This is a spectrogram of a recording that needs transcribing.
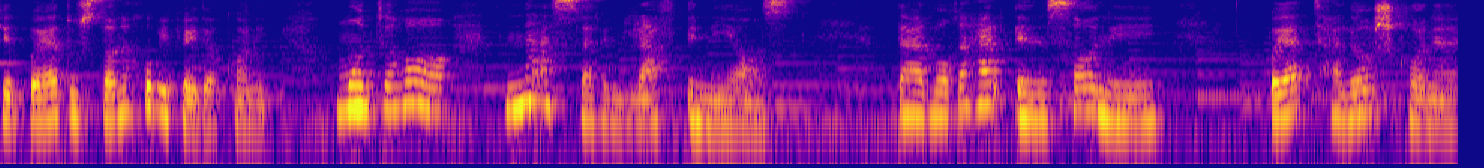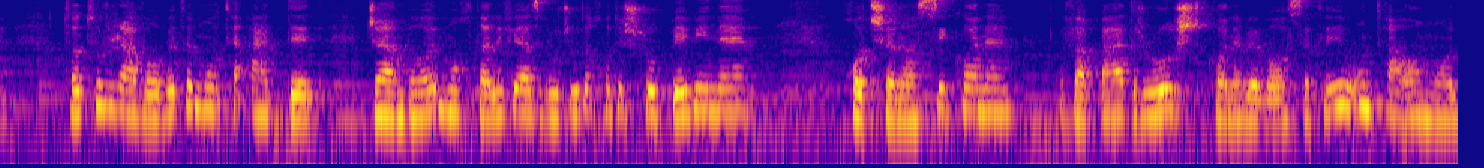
که باید دوستان خوبی پیدا کنی. منتها نه از سر رفع نیاز. در واقع هر انسانی باید تلاش کنه تا تو روابط متعدد جنبه های مختلفی از وجود خودش رو ببینه خودشناسی کنه و بعد رشد کنه به واسطه اون تعامل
